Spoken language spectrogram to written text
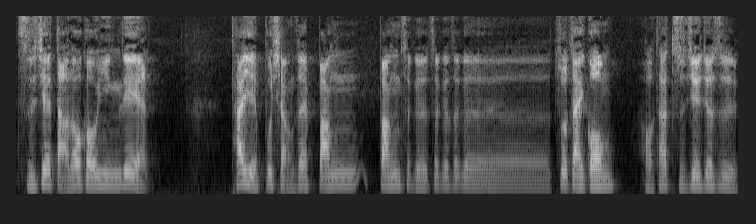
直接打到供应链。他也不想再帮帮这个这个这个做代工，好，他直接就是，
